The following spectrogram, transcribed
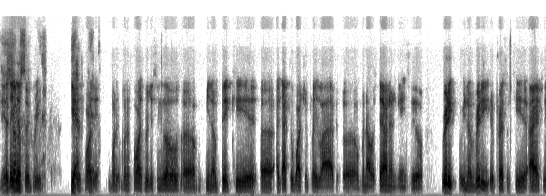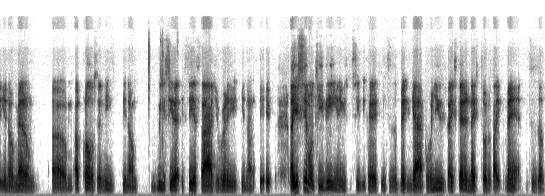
But they some- definitely agree. Yeah, As far as, but, but as far as Richardson goes, um, you know, big kid. Uh, I got to watch him play live uh, when I was down in Gainesville. Really, you know, really impressive kid. I actually, you know, met him um, up close, and he, you know, we can see that see his size. You really, you know, it, it- like you see him on TV and you see okay, this is a big guy. But when you like standing next to him, it's like, man, this is a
